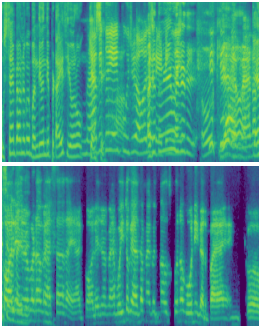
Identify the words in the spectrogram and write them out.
उस टाइम पे आपने कोई बंदी बंदी पटाई थी और वो मैं कैसे? भी तो यही हाँ। पूछ रही हूँ अच्छा तुम ये पूछी थी? ओके यार हाँ, मैं ना कॉलेज में बड़ा। वैसा था यार कॉलेज में मैं वही तो कह रहा था मैं इतना उसको ना वो नहीं कर पाया इनको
